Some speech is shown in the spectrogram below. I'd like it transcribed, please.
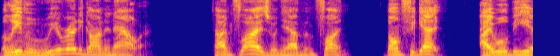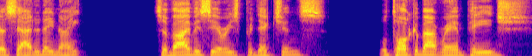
Believe it, we already gone an hour. Time flies when you're having fun. Don't forget, I will be here Saturday night. Survivor Series predictions. We'll talk about Rampage.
